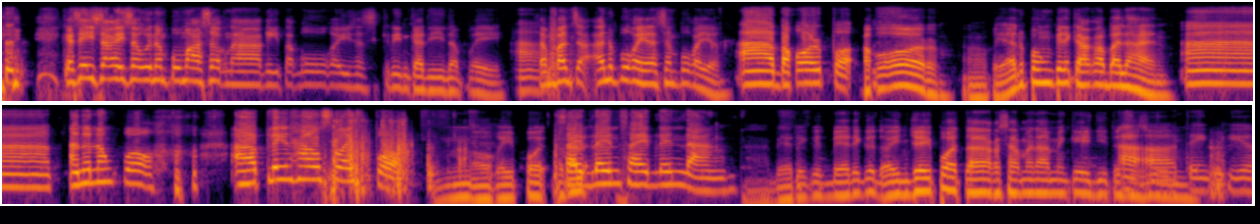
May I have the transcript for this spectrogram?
Kasi isa kayo sa unang pumasok, nakakita ko kayo sa screen kanina pa eh. Ah. Saan bansa? Ano po kayo? Saan po kayo? Ah, Bacoor po. Bacoor. Okay. Ano pong pinagkakabalahan? Ah, ano lang po. Ah, plain housewife po. Hmm, okay po. Sideline, sideline lang. Ah, very good, very good. O, enjoy po at ah, kasama namin kayo dito sa Ah, ah, Zoom. thank you.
